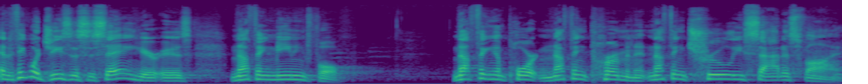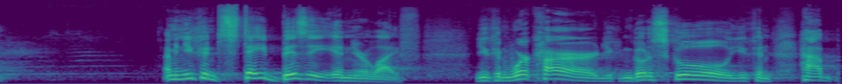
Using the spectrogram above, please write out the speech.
And I think what Jesus is saying here is nothing meaningful, nothing important, nothing permanent, nothing truly satisfying. I mean, you can stay busy in your life. You can work hard, you can go to school, you can have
